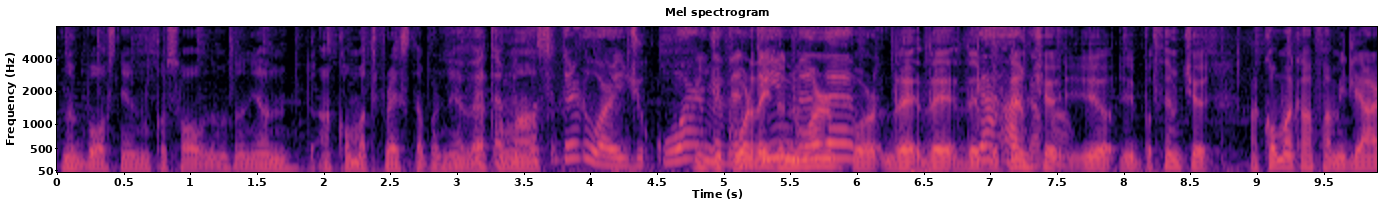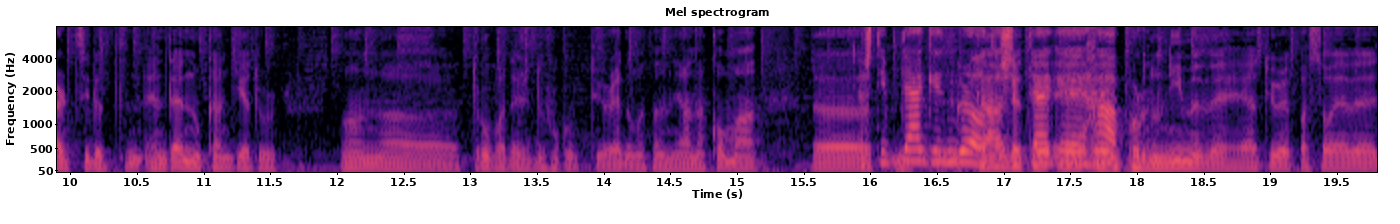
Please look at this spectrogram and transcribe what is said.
në Bosnjë, në Kosovë, domethënë janë akoma të freskëta për ne dhe akoma të konsideruar i gjykuar në vendim. I gjykuar dhe i dënuar, por dhe dhe dhe po them që po. jo, i po them që akoma ka familjarë të cilët ende nuk kanë gjetur ë trupat e zhdukur të tyre, domethënë janë akoma është një plagë e ngrohtë, është një plagë e hapur. Përdhunimeve e atyre pasojave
